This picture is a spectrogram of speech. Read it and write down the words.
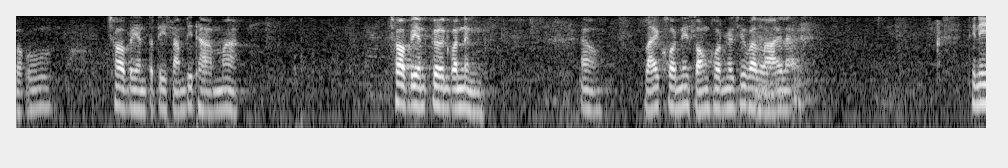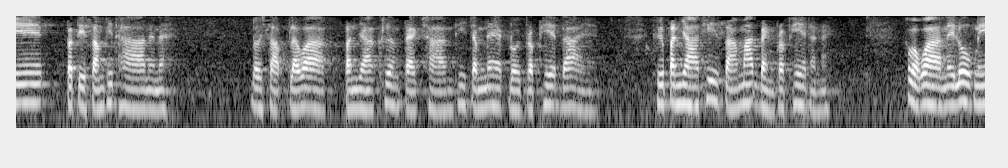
บอกโอ้ชอบเรียนปฏิสัมพิธามมาก ชอบเรียนเกินกว่าหนึ่งอา้าวหลายคนนี่สองคนก็ชื่อว่าหลายแล้วทีนี้ปฏิสัมพิธาเนี่ยนะ โดยศัพท์แปลว่าปัญญาเครื่องแตกฉานที่จำแนกโดยประเภทได้ คือปัญญาที่สามารถแบ่งประเภทนะนะเขาบอกว่าในโลกนี้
